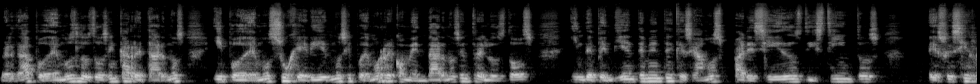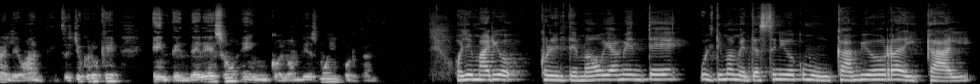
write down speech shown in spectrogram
¿verdad? Podemos los dos encarretarnos y podemos sugerirnos y podemos recomendarnos entre los dos, independientemente de que seamos parecidos, distintos, eso es irrelevante. Entonces yo creo que entender eso en Colombia es muy importante. Oye, Mario, con el tema obviamente, últimamente has tenido como un cambio radical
